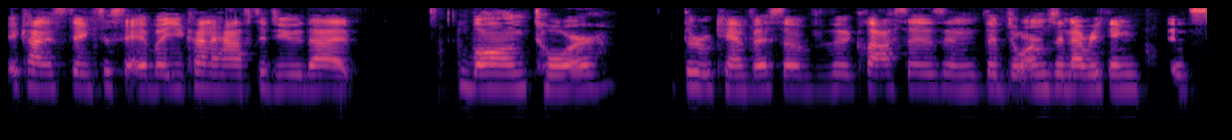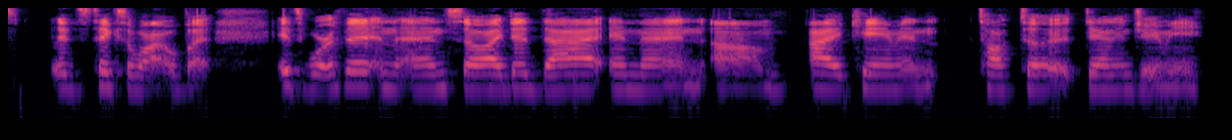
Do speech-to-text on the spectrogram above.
it kind of stinks to say, but you kind of have to do that long tour through campus of the classes and the dorms and everything. It's it takes a while, but it's worth it in the end. So I did that, and then um, I came and talked to Dan and Jamie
